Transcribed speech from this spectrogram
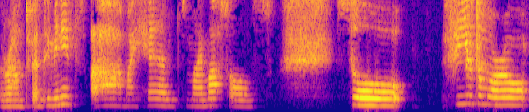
Around 20 minutes. Ah, my hands, my muscles. So see you tomorrow.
